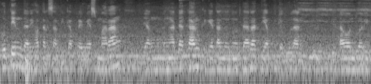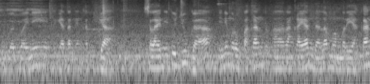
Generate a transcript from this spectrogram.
rutin dari Hotel Santika Premier Semarang yang mengadakan kegiatan donor darah tiap tiga bulan. Di tahun 2022 ini kegiatan yang ketiga. Selain itu juga ini merupakan uh, rangkaian dalam memeriahkan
